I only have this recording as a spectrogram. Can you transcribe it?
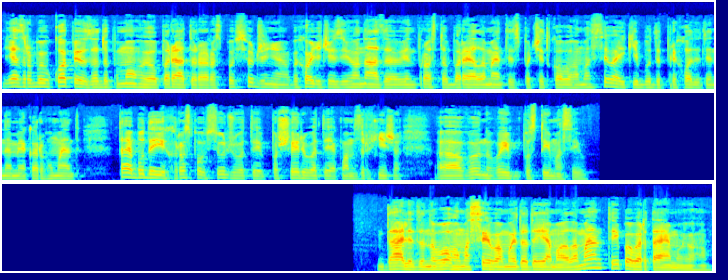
Я зробив копію за допомогою оператора розповсюдження. Виходячи з його назви, він просто бере елементи з початкового масива, який буде приходити нам як аргумент, та буде їх розповсюджувати, поширювати, як вам зручніше, е, в новий пустий масив. Далі до нового масива ми додаємо елемент і повертаємо його.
